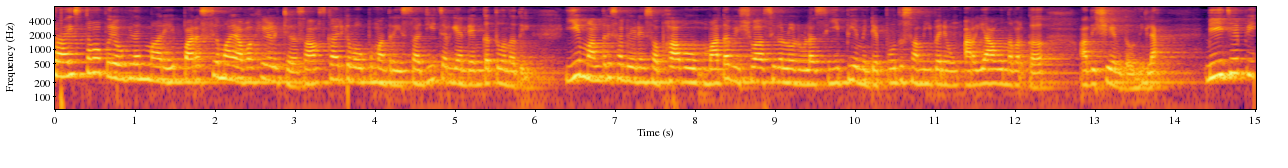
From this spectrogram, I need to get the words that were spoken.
ക്രൈസ്തവ പുരോഹിതന്മാരെ പരസ്യമായി അവഹേളിച്ച് സാംസ്കാരിക വകുപ്പ് മന്ത്രി സജി ചെറിയാൻ രംഗത്ത് വന്നതിൽ ഈ മന്ത്രിസഭയുടെ സ്വഭാവവും മതവിശ്വാസികളോടുള്ള സി പി എമ്മിന്റെ പൊതു സമീപനവും അറിയാവുന്നവർക്ക് അതിശയം തോന്നില്ല. ബി ജെ പി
